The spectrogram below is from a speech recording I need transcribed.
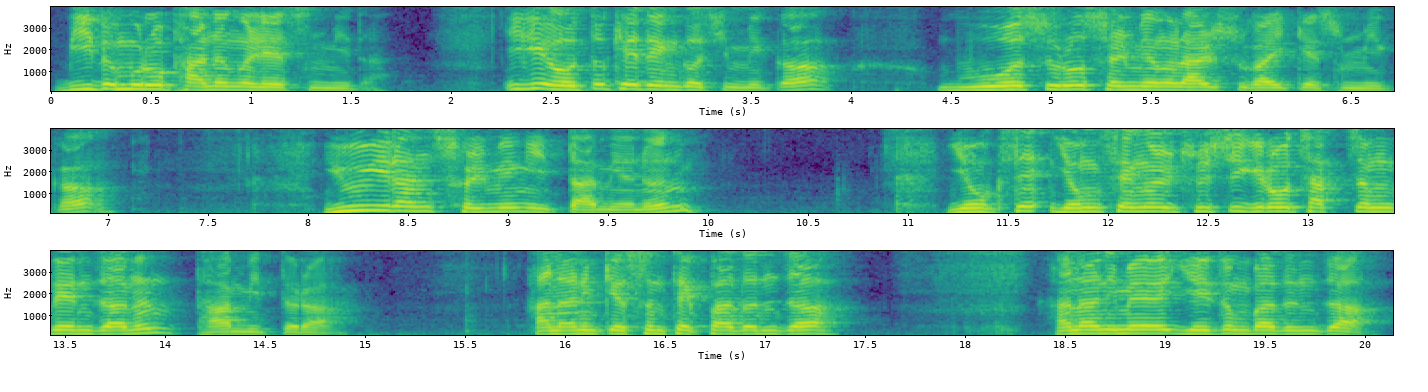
믿음으로 반응을 했습니다. 이게 어떻게 된 것입니까? 무엇으로 설명을 할 수가 있겠습니까? 유일한 설명이 있다면은 영생, 영생을 주시기로 작정된 자는 다 믿더라. 하나님께 선택받은 자, 하나님의 예정받은 자,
